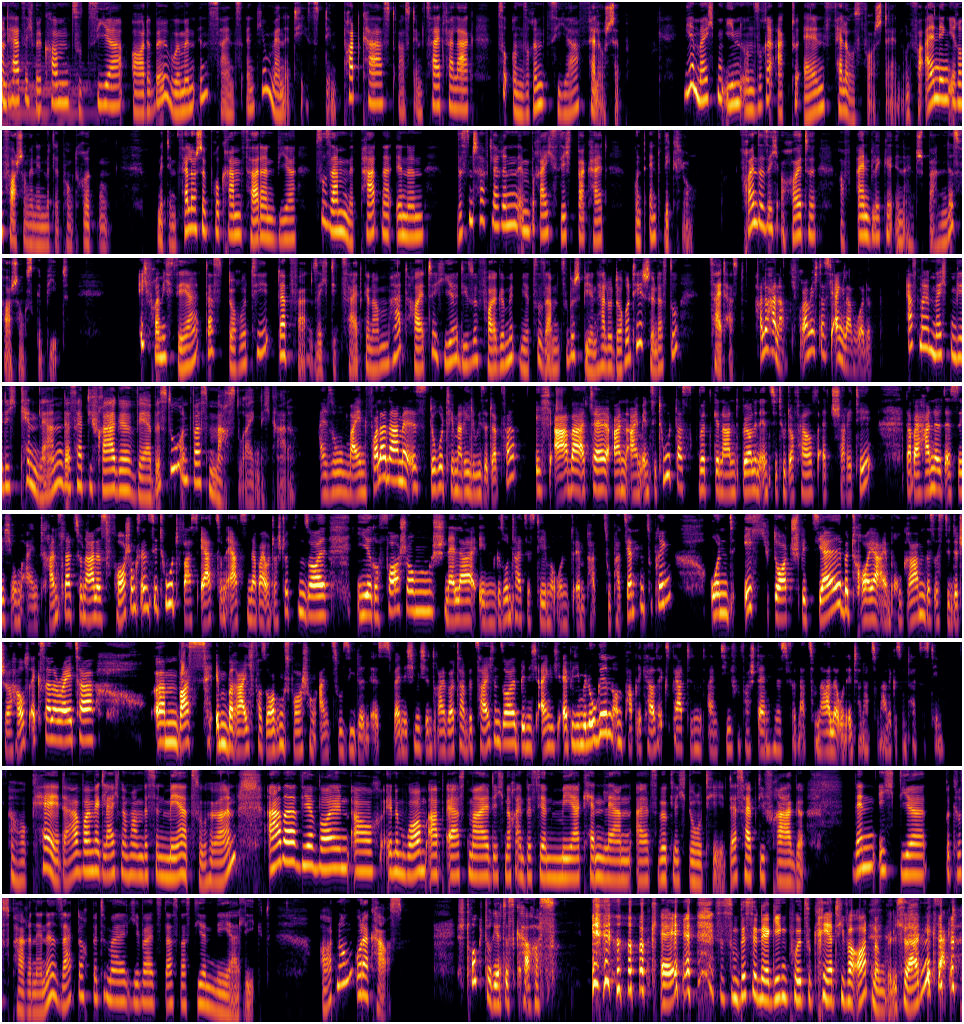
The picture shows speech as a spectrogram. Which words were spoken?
und herzlich willkommen zu ZIA Audible Women in Science and Humanities, dem Podcast aus dem Zeitverlag zu unserem ZIA Fellowship. Wir möchten Ihnen unsere aktuellen Fellows vorstellen und vor allen Dingen ihre Forschung in den Mittelpunkt rücken. Mit dem Fellowship-Programm fördern wir zusammen mit PartnerInnen Wissenschaftlerinnen im Bereich Sichtbarkeit und Entwicklung freuen Sie sich auch heute auf Einblicke in ein spannendes Forschungsgebiet. Ich freue mich sehr, dass Dorothee Döpfer sich die Zeit genommen hat, heute hier diese Folge mit mir zusammen zu bespielen. Hallo Dorothee, schön, dass du Zeit hast. Hallo Hanna, ich freue mich, dass ich eingeladen wurde. Erstmal möchten wir dich kennenlernen, deshalb die Frage, wer bist du und was machst du eigentlich gerade? Also mein voller Name ist Dorothee Marie-Louise Döpfer. Ich arbeite an einem Institut, das wird genannt Berlin Institute of Health at Charité. Dabei handelt es sich um ein translationales Forschungsinstitut, was Ärzte und Ärzten dabei unterstützen soll, ihre Forschung schneller in Gesundheitssysteme und zu Patienten zu bringen. Und ich dort speziell betreue ein Programm, das ist den Digital Health Accelerator ähm, was im Bereich Versorgungsforschung anzusiedeln ist. Wenn ich mich in drei Wörtern bezeichnen soll, bin ich eigentlich Epidemiologin und Public Health Expertin mit einem tiefen Verständnis für nationale und internationale Gesundheitssysteme. Okay, da wollen wir gleich noch mal ein bisschen mehr zu hören. Aber wir wollen auch in einem Warm-up erstmal dich noch ein bisschen mehr kennenlernen als wirklich Dorothee. Deshalb die Frage, wenn ich dir Begriffspaare nenne, sag doch bitte mal jeweils das, was dir näher liegt. Ordnung oder Chaos? Strukturiertes Chaos. okay. Es ist so ein bisschen der Gegenpol zu kreativer Ordnung, würde ich sagen. Exakt.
